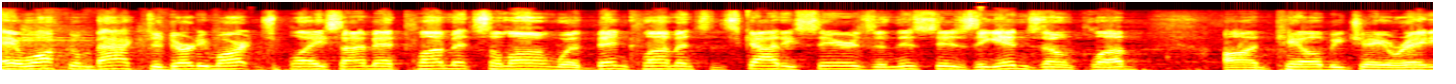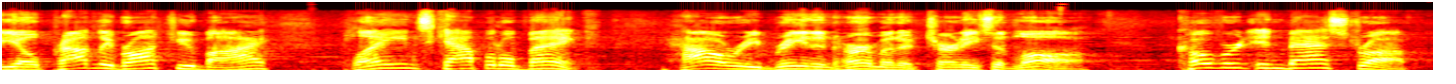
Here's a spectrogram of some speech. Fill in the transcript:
Hey, welcome back to Dirty Martin's Place. I'm Ed Clements along with Ben Clements and Scotty Sears, and this is the End Zone Club on KLBJ Radio. Proudly brought to you by Plains Capital Bank, Howry, Breen, and Herman Attorneys at Law, Covert in Bastrop,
